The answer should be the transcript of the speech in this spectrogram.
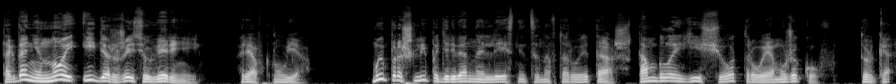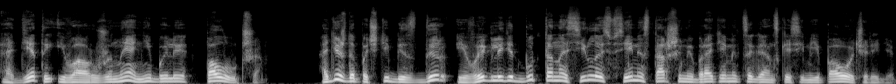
Тогда не ной и держись уверенней, рявкнул я. Мы прошли по деревянной лестнице на второй этаж. Там было еще трое мужиков. Только одеты и вооружены они были получше. Одежда почти без дыр и выглядит, будто носилась всеми старшими братьями цыганской семьи по очереди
